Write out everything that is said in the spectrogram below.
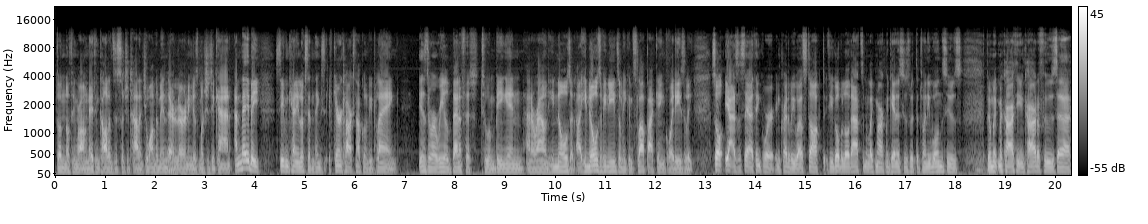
done nothing wrong. Nathan Collins is such a talent. You want him in there learning as much as you can. And maybe Stephen Kenny looks at it and thinks if Ciaran Clark's not going to be playing, is there a real benefit to him being in and around? He knows it. Uh, he knows if he needs him, he can slot back in quite easily. So, yeah, as I say, I think we're incredibly well stocked. If you go below that, someone like Mark McGuinness, who's with the 21s, who's been with McCarthy in Cardiff, who's uh,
